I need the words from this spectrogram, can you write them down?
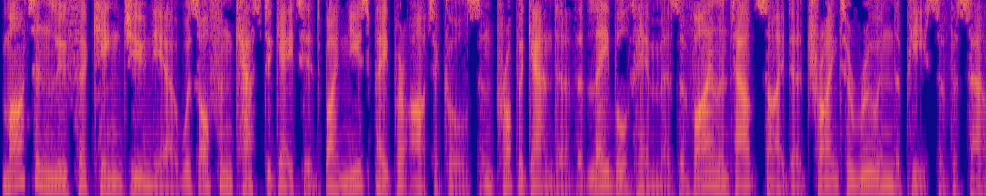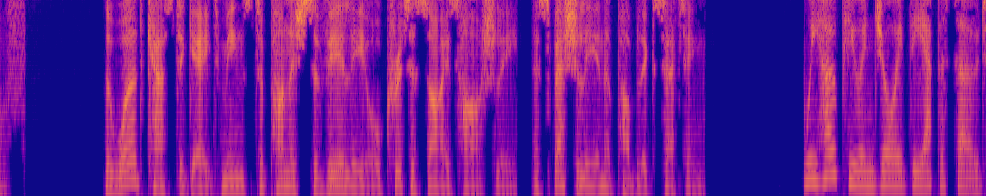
Martin Luther King Jr. was often castigated by newspaper articles and propaganda that labeled him as a violent outsider trying to ruin the peace of the South. The word castigate means to punish severely or criticize harshly, especially in a public setting. We hope you enjoyed the episode,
